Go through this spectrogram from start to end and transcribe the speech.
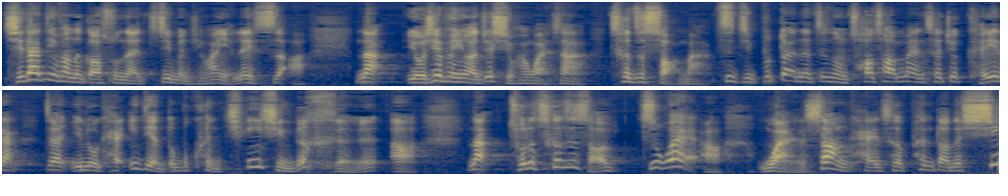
其他地方的高速呢基本情况也类似啊。那有些朋友啊就喜欢晚上车子少嘛，自己不断的这种超超慢车就可以了，这样一路开一点都不困，清醒的很啊。那除了车子少之外啊，晚上开车碰到的新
